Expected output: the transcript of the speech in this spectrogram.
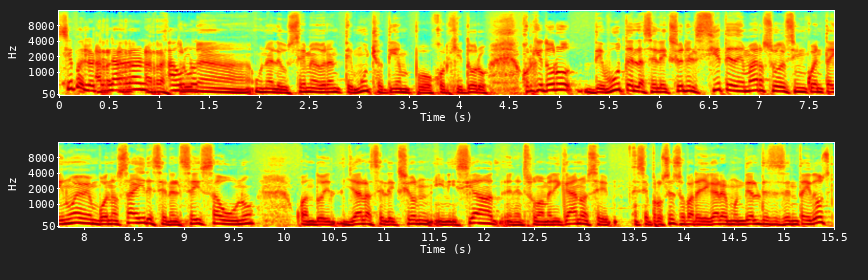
Sí, pues lo Ar- a arrastró un una, una leucemia durante mucho tiempo, Jorge Toro. Jorge Toro debuta en la selección el 7 de marzo del 59 en Buenos Aires en el 6 a 1, cuando ya la selección iniciaba en el sudamericano ese, ese proceso para llegar al Mundial de 62.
